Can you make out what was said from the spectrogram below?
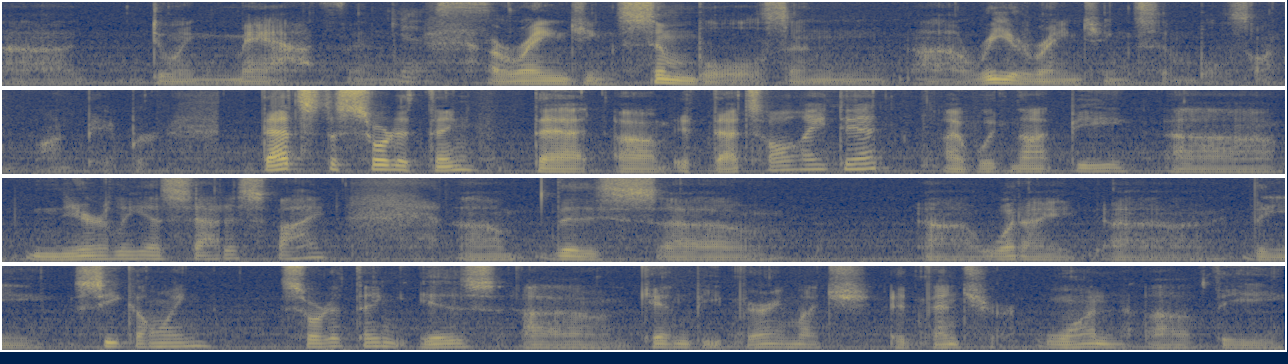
uh, doing math and Yes. arranging symbols and uh, rearranging symbols on on paper. That's the sort of thing that um, if that's all I did, I would not be uh, nearly as satisfied. Um, this uh, what I uh, the seagoing sort of thing is uh, can be very much adventure. One of the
